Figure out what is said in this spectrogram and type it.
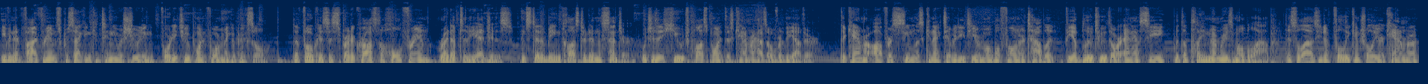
even at 5 frames per second continuous shooting 42.4 megapixel. The focus is spread across the whole frame right up to the edges, instead of being clustered in the center, which is a huge plus point this camera has over the other. The camera offers seamless connectivity to your mobile phone or tablet via Bluetooth or NFC with the Play Memories mobile app. This allows you to fully control your camera,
